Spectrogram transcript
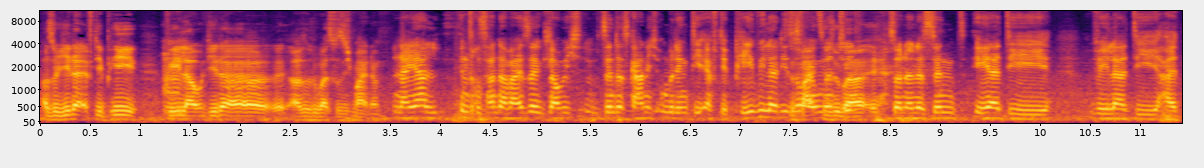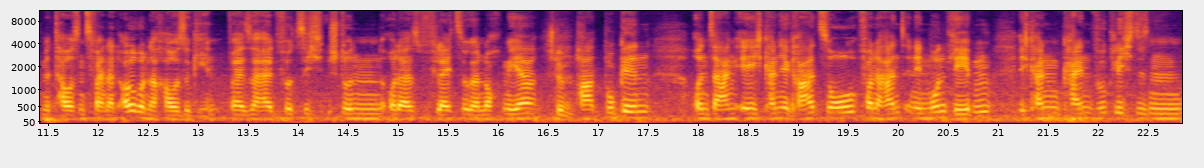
Also jeder FDP-Wähler und jeder, äh, also du weißt, was ich meine. Naja, interessanterweise, glaube ich, sind das gar nicht unbedingt die FDP-Wähler, die Das so argumentieren, über- ja. sondern es sind eher die Wähler, die halt mit 1200 Euro nach Hause gehen, weil sie halt 40 Stunden oder vielleicht sogar noch mehr Stimmt. hart buckeln und sagen, ey, ich kann hier gerade so von der Hand in den Mund leben. Ich kann keinen wirklich diesen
